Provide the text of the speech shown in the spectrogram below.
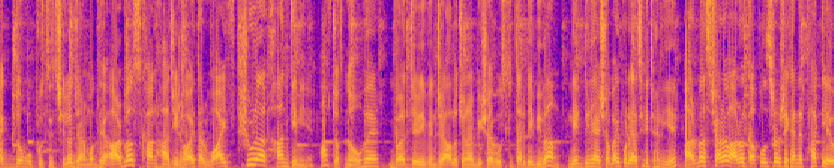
একদম উপস্থিত ছিল যার মধ্যে আরবাজ খান হাজির হয় তার ওয়াইফ সুরা খানকে নিয়ে। আউট অফ নোওয়্যার বার্থডে ইভেন্টের আলোচনার বিষয়বস্তু তার বেবি বাম নেট দুনিয়ায় সবাই পড়ে আছে এটা নিয়ে। আরবাস ছাড়াও আরও কাপলসরাও সেখানে থাকলেও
